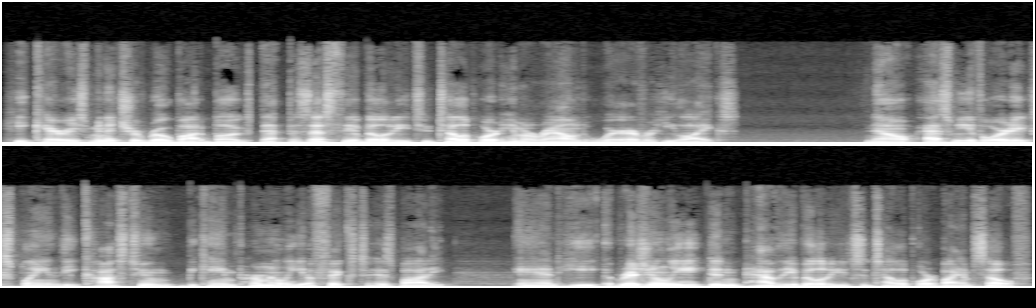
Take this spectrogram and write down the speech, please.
he carries miniature robot bugs that possess the ability to teleport him around wherever he likes. Now, as we have already explained, the costume became permanently affixed to his body, and he originally didn't have the ability to teleport by himself.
